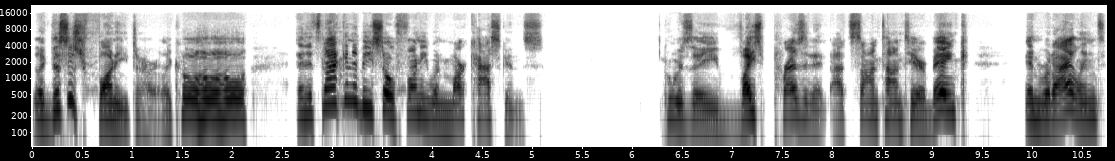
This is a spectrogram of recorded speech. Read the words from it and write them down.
Like this is funny to her. Like ho ho ho. And it's not going to be so funny when Mark Haskins who is a vice president at Santander Bank in Rhode Island,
